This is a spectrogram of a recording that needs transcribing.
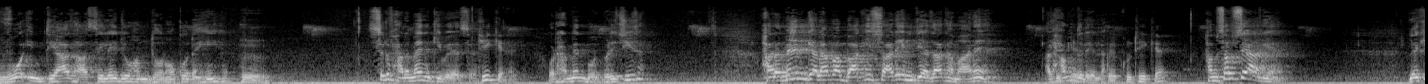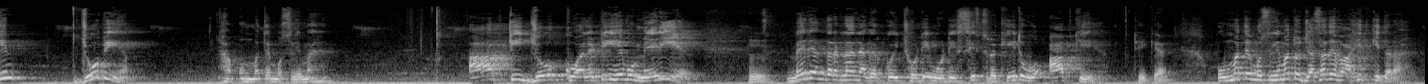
वो इम्तियाज़ हासिल है जो हम दोनों को नहीं है। सिर्फ़ हरमैन की वजह से। ठीक है। और हरमैन बहुत बड़ी चीज़ है। हरमैन के अलावा बाकी सारे इम्तियाज़ात हमारे हैं अल्हम्दुलिल्लाह। बिल्कुल ठीक है। हम सबसे आगे हैं। लेकिन जो भी हैं हम उम्मत मुस्लिमा हैं। आपकी जो क्वालिटी है वो मेरी है। मेरे अंदर अल्लाह ने अगर कोई छोटी मोटी सिफ्त रखी तो वो आपकी है। ठीक है। उम्मत मुस्लिमा तो जसद वाहिद की तरह है।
